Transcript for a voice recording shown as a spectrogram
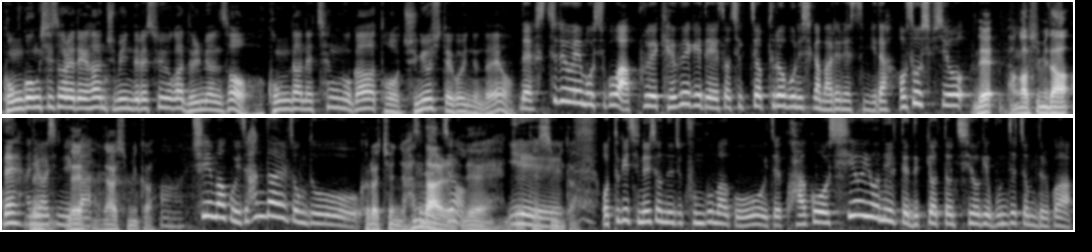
공공시설에 대한 주민들의 수요가 늘면서 공단의 책무가 더 중요시되고 있는데요. 네, 스튜디오에 모시고 앞으로의 계획에 대해서 직접 들어보는 시간 마련했습니다. 어서 오십시오. 네, 반갑습니다. 네, 네, 안녕하십니까. 안녕하십니까. 아, 취임하고 이제 한 달 정도 그렇죠. 이제 한달 지났죠? 네, 이제 예. 됐습니다. 어떻게 지내셨는지 궁금하고 이제 과거 시의원일 때 느꼈던 지역의 문제점들과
